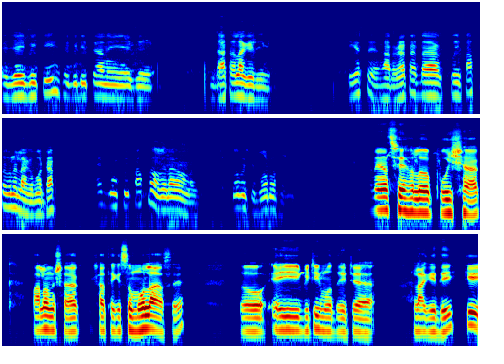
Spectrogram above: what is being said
এই যে এই বিটি, এই বিটিতে আমি এই যে ডাটা লাগিয়ে দিই। ঠিক আছে? আর ডাটাটা খুবই পাতলা বলে লাগাবো। ডাটা একদম খুবই পাতলা হবে, লাগানো লাগবে। তবে সে বড় হবে। এখানে আছে হলো পুঁই শাক পালং শাক সাথে কিছু মূলা আছে। তো এই বিটির মধ্যে এটা লাগিয়ে দিই। কি?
